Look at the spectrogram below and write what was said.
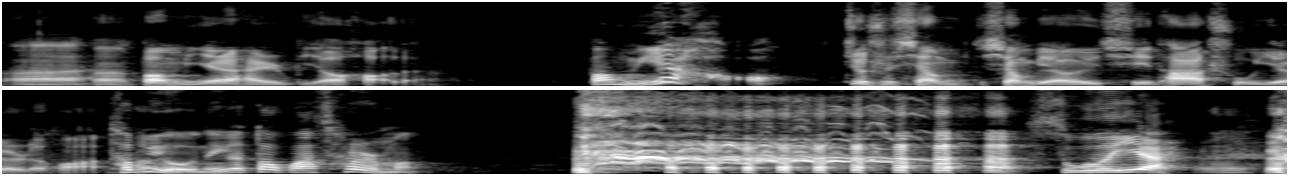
啊，嗯，苞米叶还是比较好的，苞米叶好，就是相相比较于其他树叶的话，它不有那个倒挂刺儿吗？苏子叶儿。嗯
